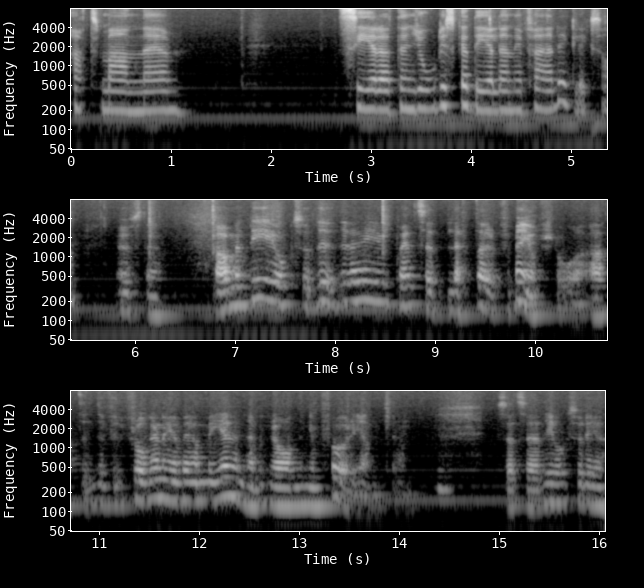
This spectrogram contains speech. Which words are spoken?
att man eh, ser att den jordiska delen är färdig. Liksom. just det. Ja, men det är också, det, det där är ju på ett sätt lättare för mig att förstå. Att det, frågan är vem är den här begravningen för egentligen? Så att säga, det är också det.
